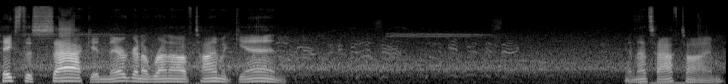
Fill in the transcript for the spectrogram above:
takes the sack, and they're going to run out of time again. And that's halftime.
